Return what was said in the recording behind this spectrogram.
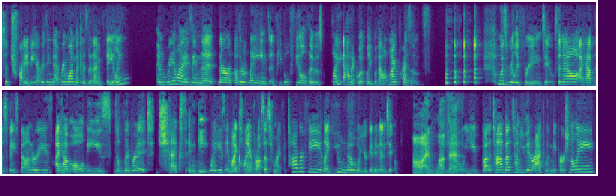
to try to be everything to everyone because then I'm failing. And realizing that there are other lanes and people feel those quite adequately without my presence. was really freeing too. So now I have the space boundaries. I have all these deliberate checks and gateways in my client process for my photography. Like you know what you're getting into. Oh, I love you that. Know, you by the time by the time you interact with me personally,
